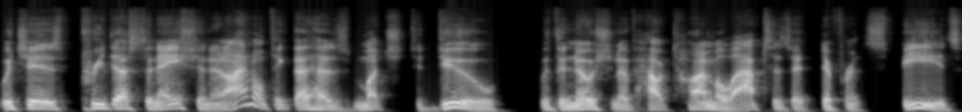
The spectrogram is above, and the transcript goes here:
which is predestination. And I don't think that has much to do with the notion of how time elapses at different speeds.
